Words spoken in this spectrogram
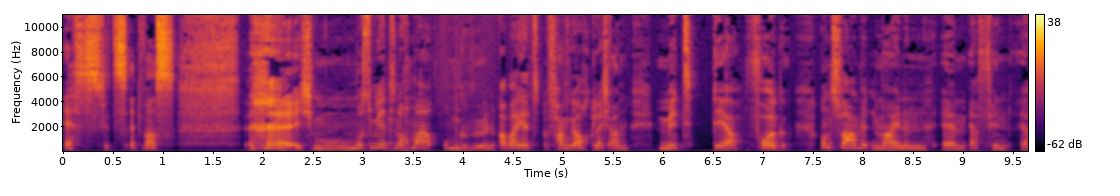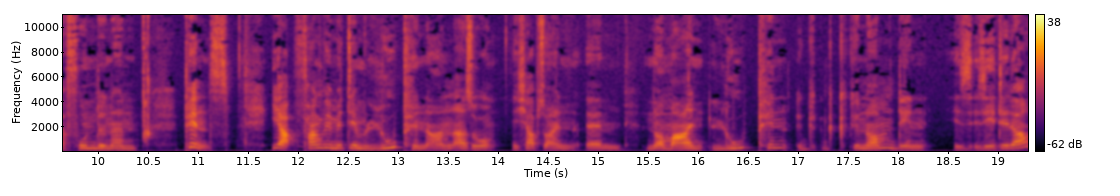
es ist jetzt etwas. ich muss mir jetzt nochmal umgewöhnen. Aber jetzt fangen wir auch gleich an mit der Folge. Und zwar mit meinen ähm, erfundenen Pins. Ja, fangen wir mit dem Lupin an. Also ich habe so einen ähm, normalen Lupin genommen, den seht ihr da.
